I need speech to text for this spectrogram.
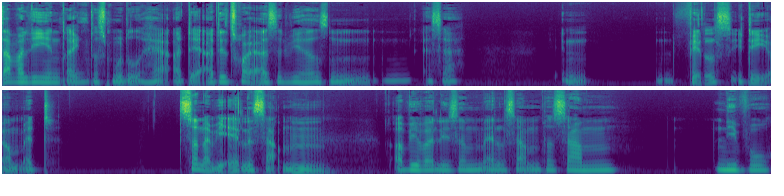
der var lige en drink, der smuttede her og der. Og det tror jeg altså, at vi havde sådan, altså, en fælles idé om, at sådan er vi alle sammen. Mm. Og vi var ligesom alle sammen på samme niveau.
